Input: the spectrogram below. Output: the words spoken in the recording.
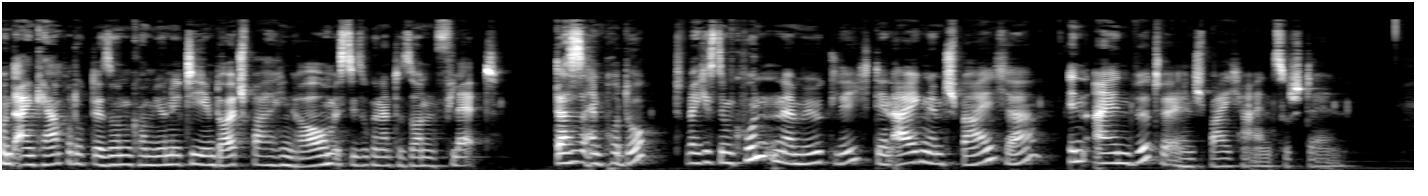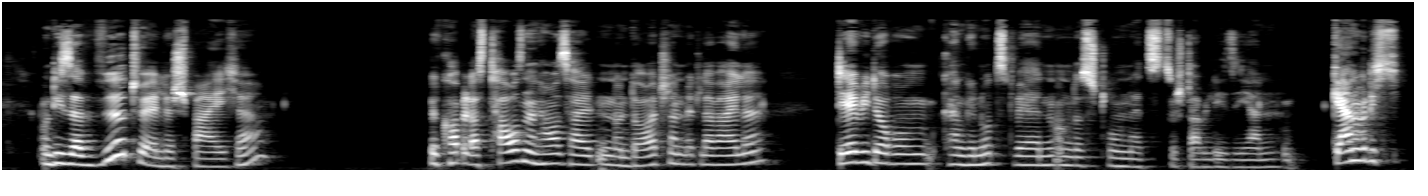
Und ein Kernprodukt der Sonnen-Community im deutschsprachigen Raum ist die sogenannte Sonnenflat. Das ist ein Produkt, welches dem Kunden ermöglicht, den eigenen Speicher in einen virtuellen Speicher einzustellen. Und dieser virtuelle Speicher, gekoppelt aus tausenden Haushalten in Deutschland mittlerweile, der wiederum kann genutzt werden, um das Stromnetz zu stabilisieren. Gerne würde ich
